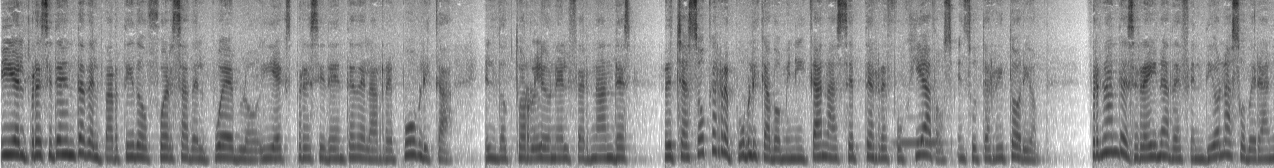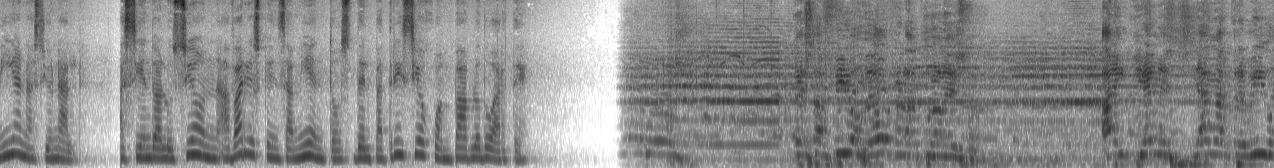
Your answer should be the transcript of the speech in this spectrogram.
Y el presidente del partido Fuerza del Pueblo y expresidente de la República, el doctor Leonel Fernández, rechazó que República Dominicana acepte refugiados en su territorio. Fernández Reina defendió la soberanía nacional, haciendo alusión a varios pensamientos del patricio Juan Pablo Duarte. Desafíos de otra naturaleza. Hay quienes se han atrevido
